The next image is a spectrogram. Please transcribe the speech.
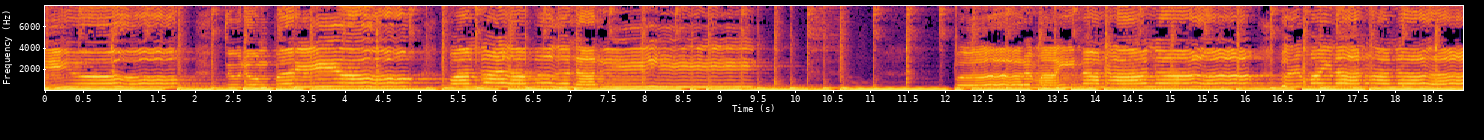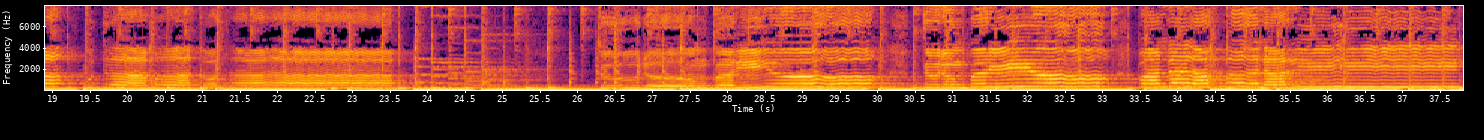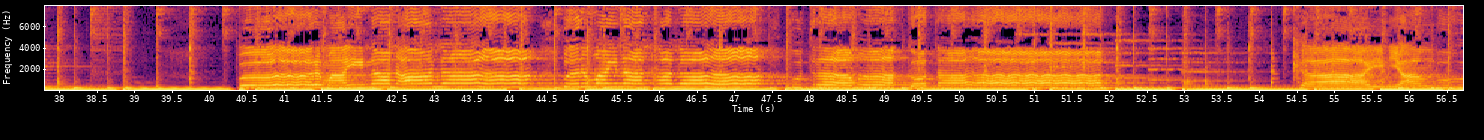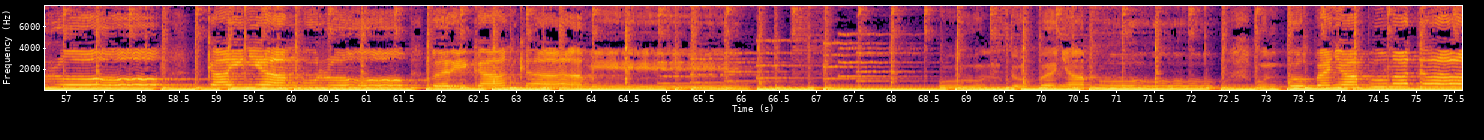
you. Permainan anak, permainan anak putra mahkota. Kain yang buruk, kain yang buruk berikan sueña Pumatá.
